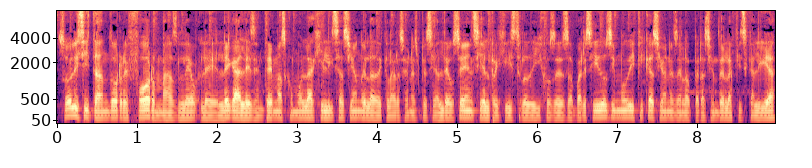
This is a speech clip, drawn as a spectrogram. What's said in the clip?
solicitando reformas legales en temas como la agilización de la declaración especial de ausencia, el registro de hijos de desaparecidos y modificaciones en la operación de la Fiscalía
